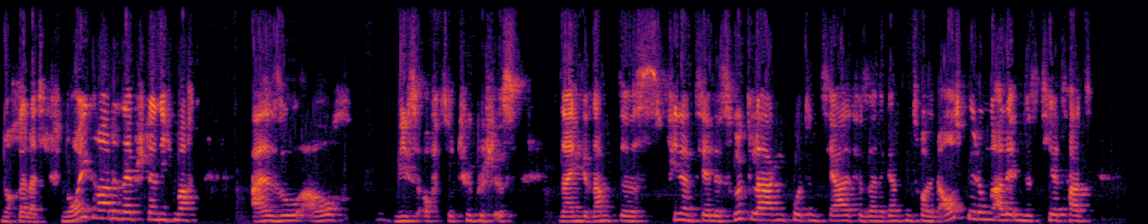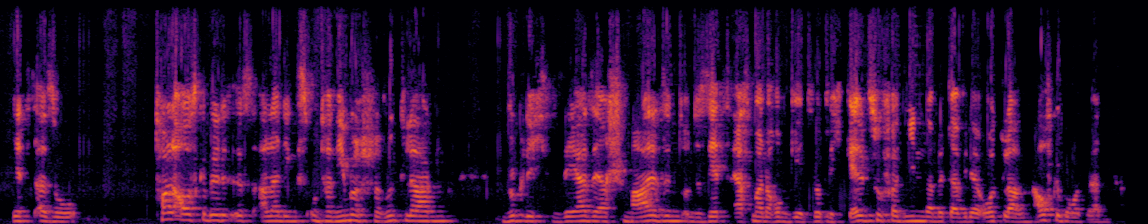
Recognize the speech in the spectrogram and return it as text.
noch relativ neu gerade selbstständig macht, also auch, wie es oft so typisch ist, sein gesamtes finanzielles Rücklagenpotenzial für seine ganzen tollen Ausbildungen alle investiert hat, jetzt also toll ausgebildet ist, allerdings unternehmerische Rücklagen wirklich sehr, sehr schmal sind und es jetzt erstmal darum geht, wirklich Geld zu verdienen, damit da wieder Rücklagen aufgebaut werden kann.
